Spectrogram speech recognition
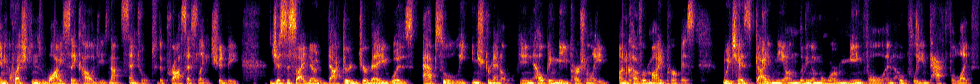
and questions why psychology is not central to the process like it should be. Just a side note, Dr. Gervais was absolutely instrumental in helping me personally uncover my purpose, which has guided me on living a more meaningful and hopefully impactful life.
